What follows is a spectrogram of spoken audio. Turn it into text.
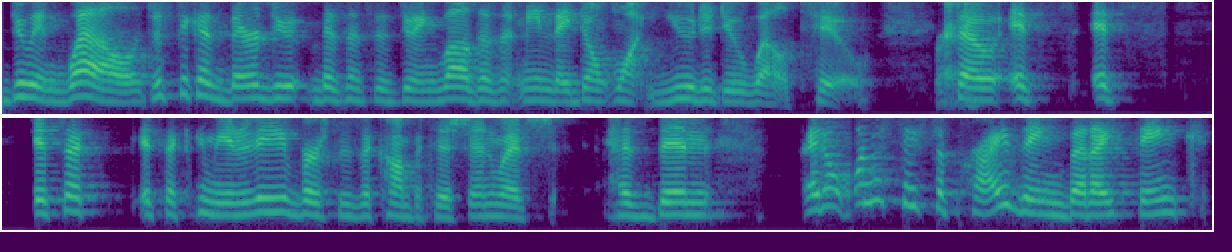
doing well. Just because their do, business is doing well doesn't mean they don't want you to do well too. Right. So it's it's it's a it's a community versus a competition, which has been I don't want to say surprising, but I think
